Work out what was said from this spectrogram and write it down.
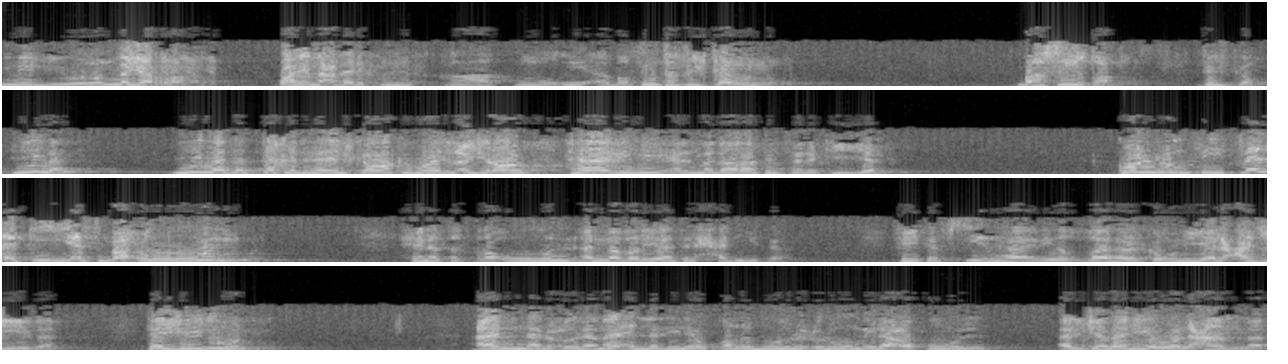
مليون مجرة. وهي مع ذلك نقاط مضيئة بسيطة في الكون. بسيطة في الكون. لما؟ لما تتخذ هذه الكواكب وهذه الأجرام؟ هذه المدارات الفلكية. كل في فلك يسبحون. حين تقرؤون النظريات الحديثة في تفسير هذه الظاهرة الكونية العجيبة تجدون أن العلماء الذين يقربون العلوم إلى عقول الجماهير والعامة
